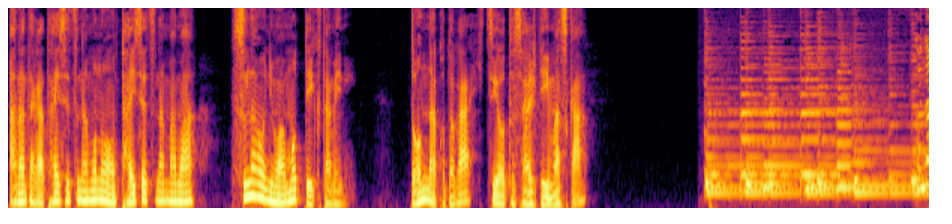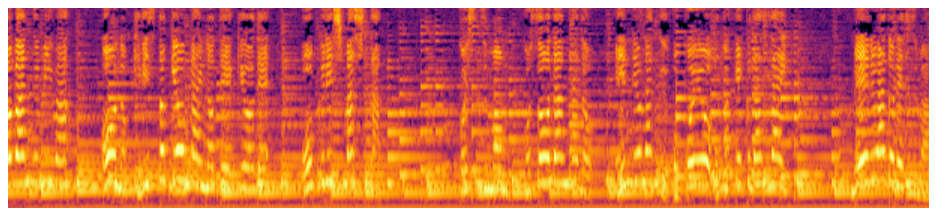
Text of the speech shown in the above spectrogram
あなたが大切なものを大切なまま、素直に守っていくために、どんなことが必要とされていますか？この番組は王のキリスト教会の提供でお送りしました。ご質問、ご相談など遠慮なくお声をおかけください。メールアドレスは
